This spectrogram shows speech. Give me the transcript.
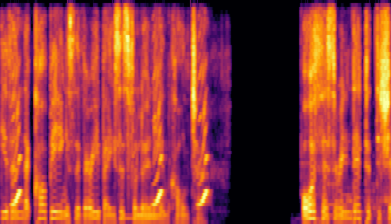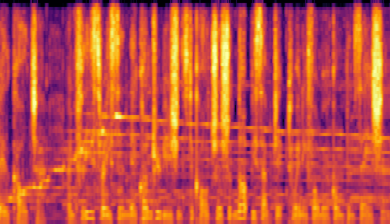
given that copying is the very basis for learning and culture. Authors are indebted to shared culture, and for this reason their contributions to culture should not be subject to any form of compensation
